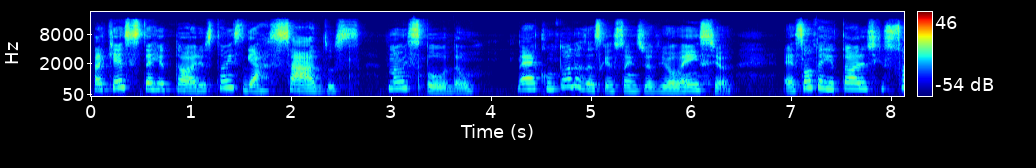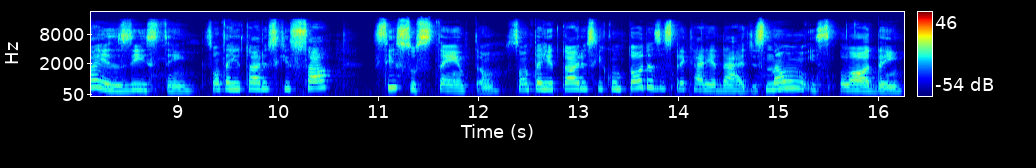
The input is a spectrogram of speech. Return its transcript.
para que esses territórios tão esgarçados não explodam. Né? Com todas as questões de violência, é, são territórios que só existem, são territórios que só se sustentam, são territórios que, com todas as precariedades, não explodem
